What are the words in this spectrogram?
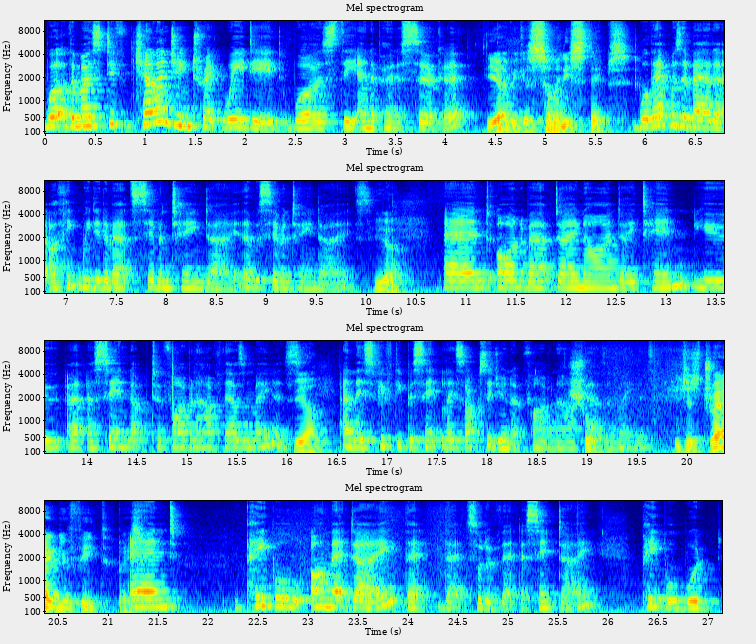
Well, the most diff- challenging trek we did was the Annapurna Circuit. Yeah, because so many steps. Well, that was about, a, I think we did about 17 days. That was 17 days. Yeah, And on about day nine, day 10, you uh, ascend up to 5,500 metres. yeah. And there's 50% less oxygen at 5,500 Sure. metres. You just drag your feet, basically. And people on that day, that, that sort of that ascent day, people would,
